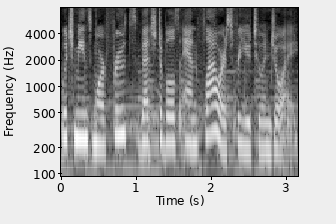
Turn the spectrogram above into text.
which means more fruits, vegetables, and flowers for you to enjoy.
